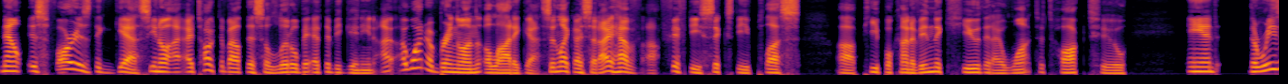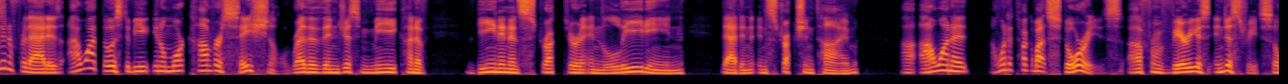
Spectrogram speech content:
Now, as far as the guests, you know, I, I talked about this a little bit at the beginning. I, I want to bring on a lot of guests, and like I said, I have uh, 50, 60 plus uh, people kind of in the queue that I want to talk to. And the reason for that is I want those to be, you know, more conversational rather than just me kind of being an instructor and leading that in instruction time. Uh, I want to I want to talk about stories uh, from various industries. So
